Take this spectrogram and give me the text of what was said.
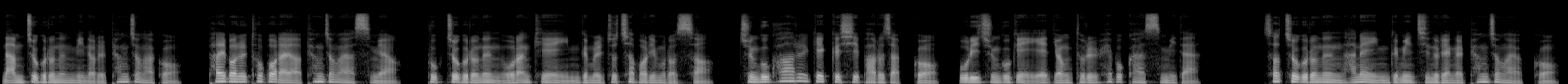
남쪽으로는 민호를 평정하고 8번을 토벌하여 평정하였으며 북쪽으로는 오랑캐의 임금을 쫓아버림으로써 중국 화를 깨끗이 바로잡고 우리 중국의 옛 영토를 회복하였습니다. 서쪽으로는 한해 임금인 진우량을 평정하였고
